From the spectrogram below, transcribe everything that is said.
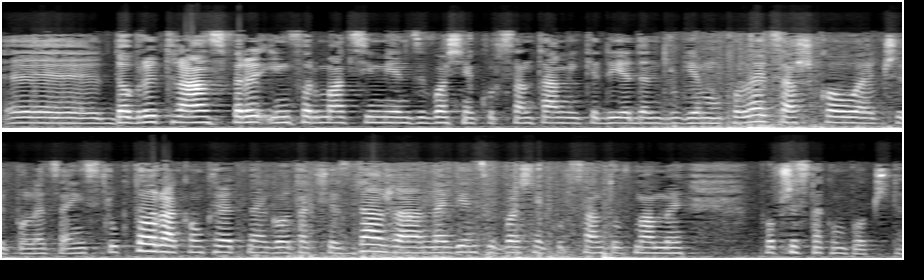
e, dobry transfer informacji między właśnie kursantami, kiedy jeden drugiemu poleca szkołę, czy poleca instruktora konkretnego, tak się zdarza. Najwięcej właśnie kursantów mamy poprzez taką pocztę.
